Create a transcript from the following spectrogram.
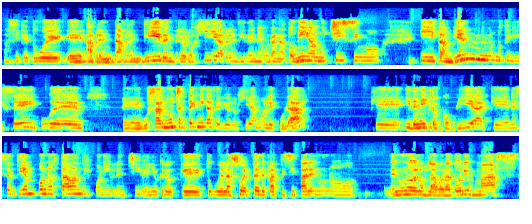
así que tuve, eh, aprendí de embriología, aprendí de neuroanatomía muchísimo y también utilicé y pude eh, usar muchas técnicas de biología molecular y de microscopía que en ese tiempo no estaban disponibles en Chile. Yo creo que tuve la suerte de participar en uno, en uno de los laboratorios más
